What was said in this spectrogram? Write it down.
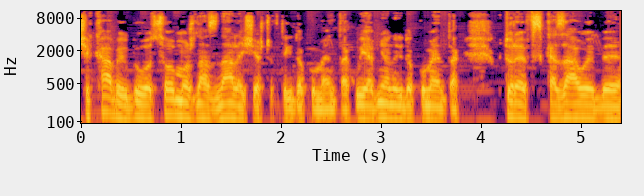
ciekawych było, co można znaleźć jeszcze w tych dokumentach, ujawnionych dokumentach, które wskazałyby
